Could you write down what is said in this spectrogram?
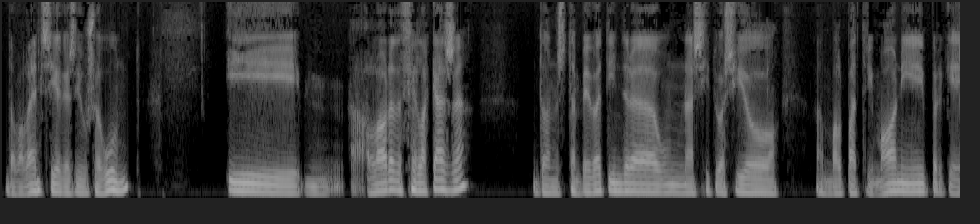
de València que es diu Sagunt, i mm, a l'hora de fer la casa doncs també va tindre una situació amb el patrimoni perquè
